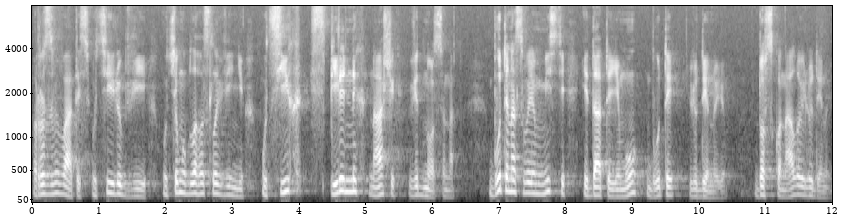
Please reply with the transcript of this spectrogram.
розвиватись у цій любві, у цьому благословінні, у цих спільних наших відносинах, бути на своєму місці і дати йому бути людиною, досконалою людиною.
